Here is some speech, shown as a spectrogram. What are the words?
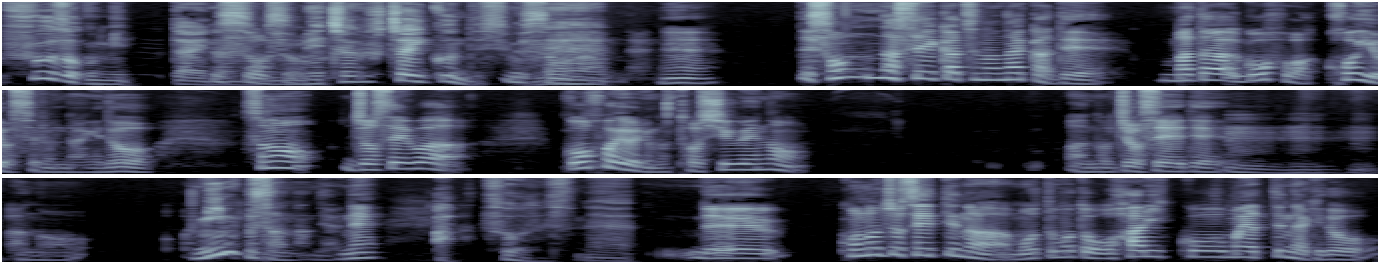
風俗みたいなのにめちゃくちゃ行くんですよね。そうなんだよね。で、そんな生活の中で、またゴッホは恋をするんだけど、その女性は、ゴッホよりも年上の、あの、女性で、うんうんうん。あの、妊婦さんなんだよね。あ、そうですね。で、この女性っていうのはもともとお針子もやってんだけど、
